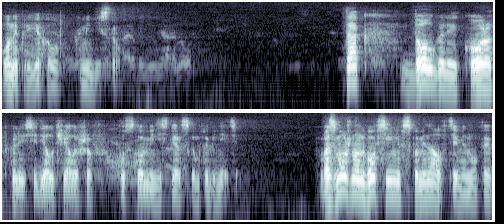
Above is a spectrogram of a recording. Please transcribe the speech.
он и приехал к министру. Так долго ли, коротко ли сидел Челышев в пустом министерском кабинете. Возможно, он вовсе и не вспоминал в те минуты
